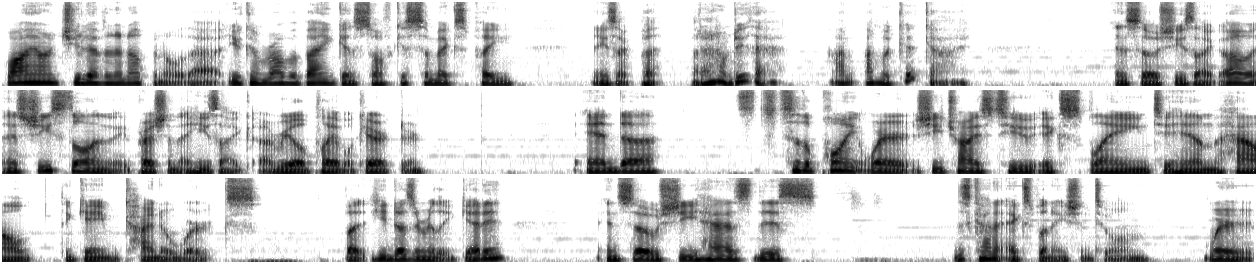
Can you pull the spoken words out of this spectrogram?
why aren't you leveling up and all that? You can rob a bank and stuff, get some XP. And he's like, But but I don't do that. I'm I'm a good guy. And so she's like, oh, and she's still under the impression that he's like a real playable character. And uh, to the point where she tries to explain to him how the game kind of works, but he doesn't really get it. And so she has this this kind of explanation to him where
